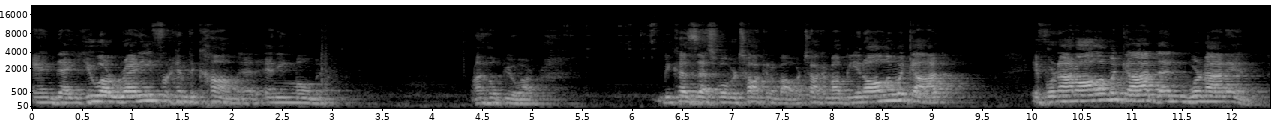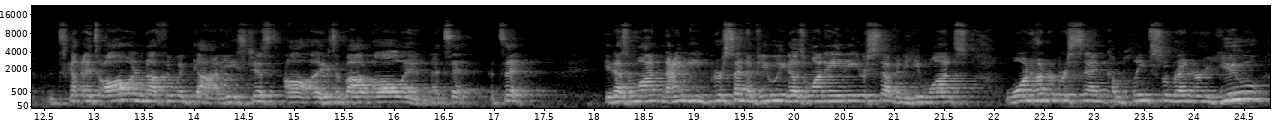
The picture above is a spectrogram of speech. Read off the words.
and that you are ready for Him to come at any moment. I hope you are. Because that's what we're talking about. We're talking about being all in with God. If we're not all in with God, then we're not in. It's, it's all or nothing with God. He's just all, he's about all in. That's it. That's it. He doesn't want 90% of you. He doesn't want 80 or 70. He wants 100% complete surrender. You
